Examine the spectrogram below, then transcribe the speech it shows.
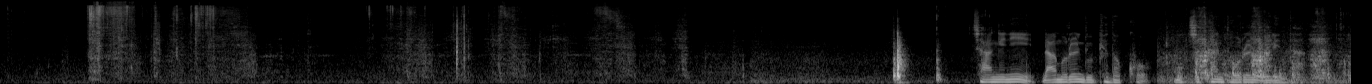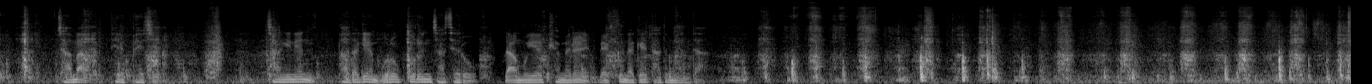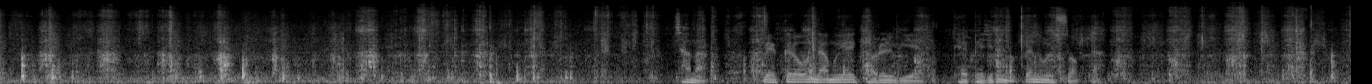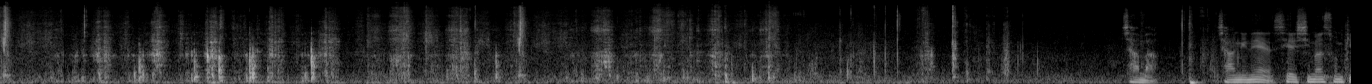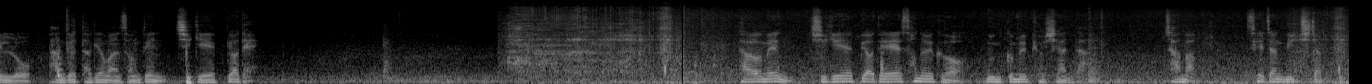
장인이 나무를 눕혀놓고 묵직한 돌을 올린다. 자막 대패질. 장인은 바닥에 무릎 꿇은 자세로 나무의 표면을 매끈하게 다듬는다. 자막 매끄러운 나무의 결을 위해 대패질은 빼놓을 수 없다. 자막 장인의 세심한 손길로 반듯하게 완성된 지게의 뼈대. 다음엔 지게의 뼈대에 선을 그어 눈금을 표시한다. 자막 세장 위치 잡기.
